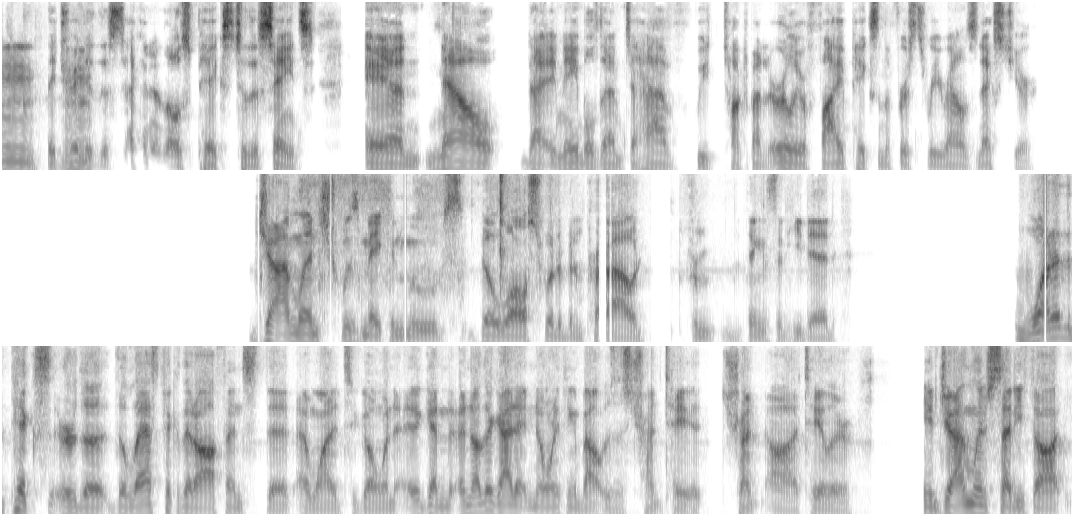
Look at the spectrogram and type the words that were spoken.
Mm, They mhm. traded the second of those picks to the Saints. And now that enabled them to have, we talked about it earlier, five picks in the first three rounds next year. John Lynch was making moves. Bill Walsh would have been proud from the things that he did. One of the picks, or the the last pick of that offense that I wanted to go, and again, another guy I didn't know anything about was this Trent Ta- Trent uh, Taylor. And John Lynch said he thought,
